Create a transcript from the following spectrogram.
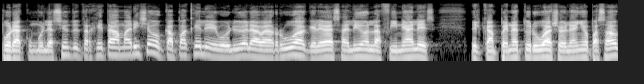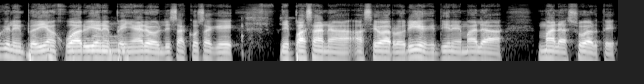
por acumulación de tarjetas amarillas o capaz que le devolvió la verruga que le había salido en las finales del campeonato uruguayo el año pasado que le impedían jugar bien en. Peñarol. Esas cosas que le pasan a, a Seba Rodríguez que tiene mala, mala suerte.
